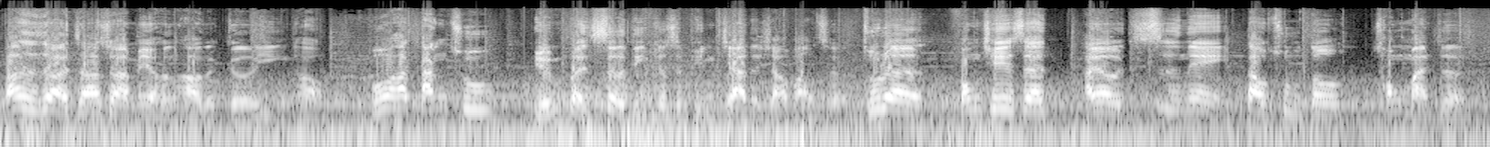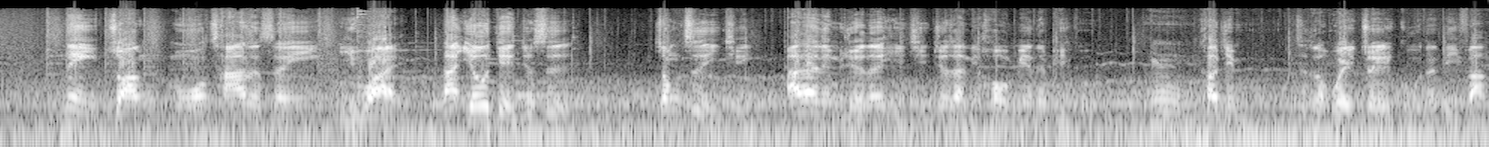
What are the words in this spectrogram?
八十这款车虽然没有很好的隔音哈，不过它当初原本设定就是平价的小跑车，除了风切声，还有室内到处都充满着内装摩擦的声音以外，那优点就是中置引擎。阿泰，你们觉得引擎就在你后面的屁股，嗯，靠近。这个尾椎骨的地方，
